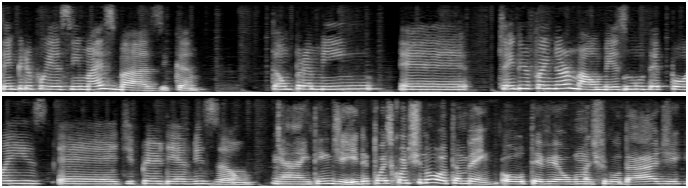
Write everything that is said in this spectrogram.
Sempre fui assim mais básica. Então, para mim, é, sempre foi normal, mesmo depois é, de perder a visão. Ah, entendi. E depois continuou também? Ou teve alguma dificuldade?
